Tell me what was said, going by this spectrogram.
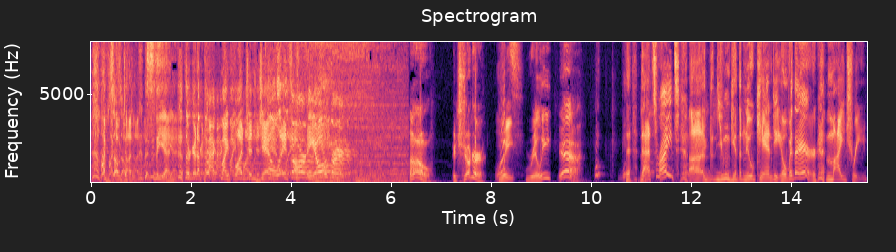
I'm so done. This is the end. They're gonna pack my fudge in jail. It's already over. Oh, it's sugar. Wait, really? Yeah. Th- That's right. Uh, you can get the new candy over there. My treat.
